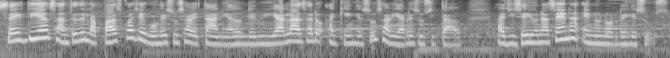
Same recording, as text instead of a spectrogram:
Seis días antes de la Pascua llegó Jesús a Betania, donde vivía Lázaro, a quien Jesús había resucitado. Allí se dio una cena en honor de Jesús.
